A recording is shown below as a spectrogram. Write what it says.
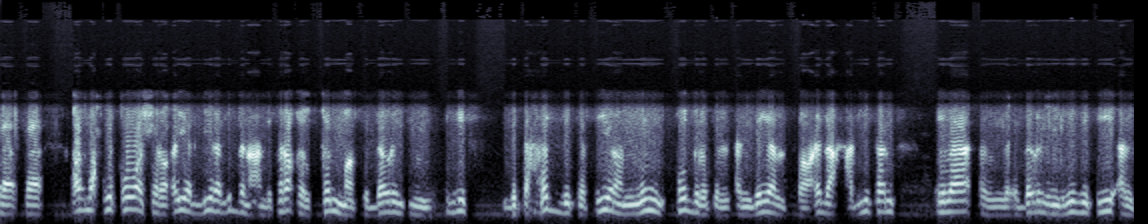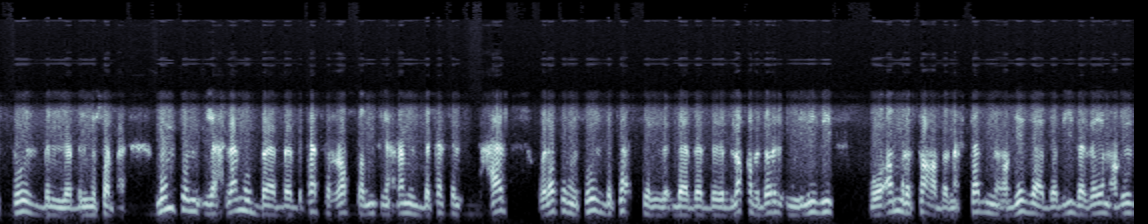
فأصبح في قوة شرائية كبيرة جدا عند فرق القمة في الدوري الإنجليزي. بتحد كثيرا من قدرة الأندية الصاعدة حديثا إلى الدوري الإنجليزي في الفوز بالمسابقة، ممكن يحلموا بكأس الرابطة، ممكن يحلموا بكأس الاتحاد، ولكن الفوز بكأس بلقب الدوري الإنجليزي هو أمر صعب. محتاج معجزة جديدة زي معجزة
